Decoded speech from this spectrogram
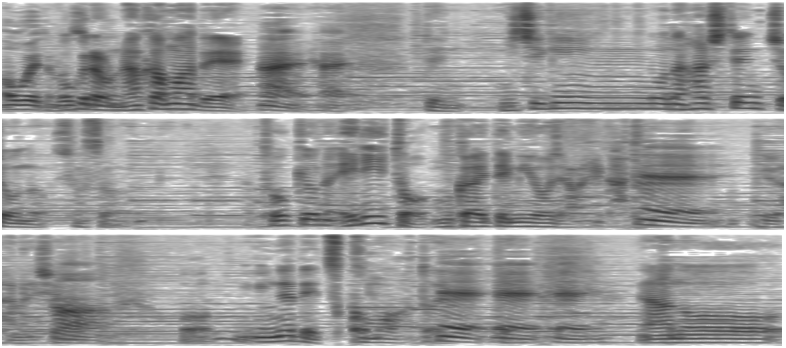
覚えて僕らの仲間で,、はいはい、で日銀の那覇支店長のその東京のエリートを迎えてみようじゃないかという話を。えーこうみんなで突っ込もうと。言って、えええ、あの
